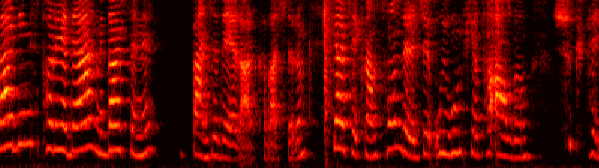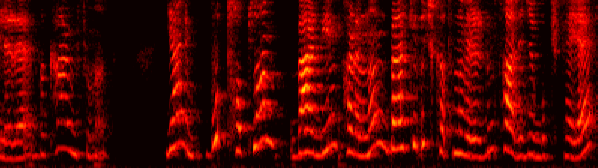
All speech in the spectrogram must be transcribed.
verdiğimiz paraya değer mi derseniz bence değer arkadaşlarım. Gerçekten son derece uygun fiyata aldığım şu küpelere bakar mısınız? Yani bu toplam verdiğim paranın belki 3 katını verirdim sadece bu küpeye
